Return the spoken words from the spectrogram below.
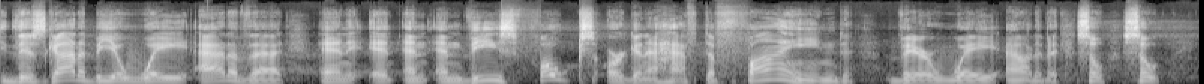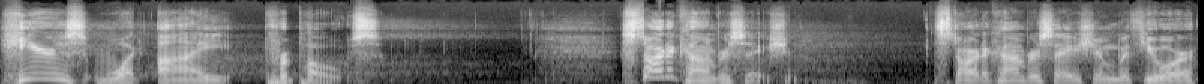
There's got to be a way out of that. And, and, and, and these folks are going to have to find their way out of it. So, so here's what I propose start a conversation start a conversation with your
